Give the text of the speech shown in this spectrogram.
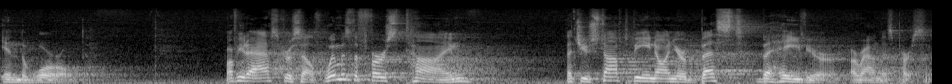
in the world. Want you to ask yourself when was the first time that you stopped being on your best behavior around this person?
